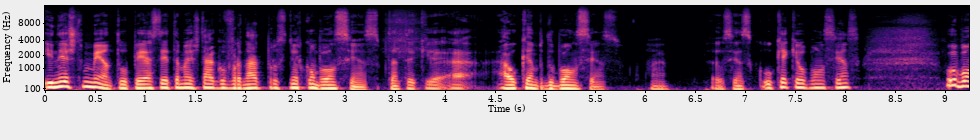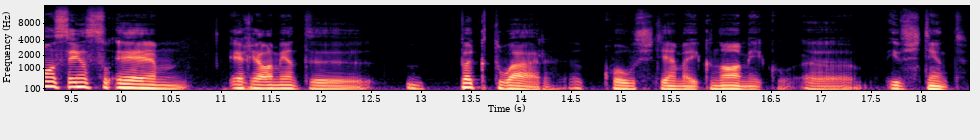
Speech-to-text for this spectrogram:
E neste momento o PSD também está governado por um senhor com bom senso. Portanto, aqui há, há o campo do bom senso. É? O, senso. o que é que é o bom senso? O bom senso é, é realmente pactuar com o sistema económico uh, existente,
